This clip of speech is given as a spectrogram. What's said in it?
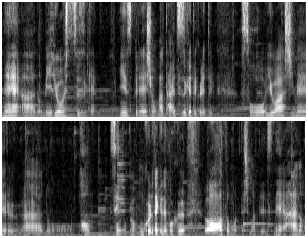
ねあの魅了し続けインスピレーションを与え続けてくれている。そう言わしめるあの本。千の顔もうこれだけで僕うおーと思ってしまってですねあの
